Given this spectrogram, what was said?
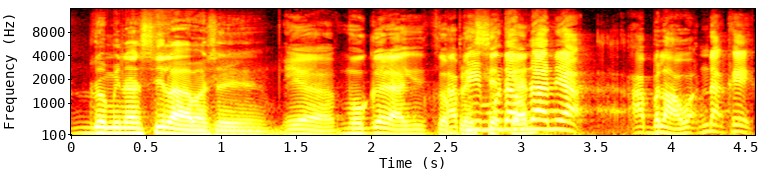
dominasi lah masih. Iya, moga lah Tapi kan. mudah-mudahan ya ah, berlawan enggak kayak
